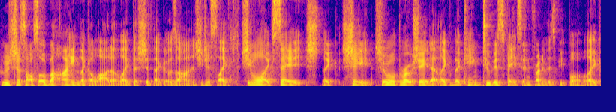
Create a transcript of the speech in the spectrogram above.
who's just also behind like a lot of like the shit that goes on. And she just like she will like say sh- like shade she will throw shade at like the king to his face in front of his people. Like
